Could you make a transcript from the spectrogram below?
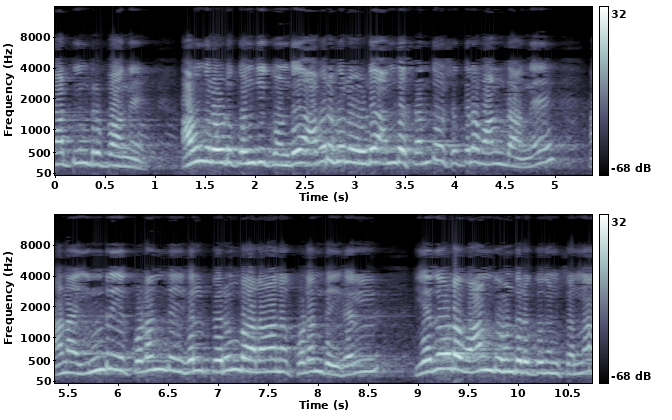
பாட்டின்னு இருப்பாங்க. அவங்களோடு கொஞ்சி கொண்டு அவர்களோடு அந்த சந்தோஷத்துல வாழ்ந்தாங்க. ஆனா இன்றைய குழந்தைகள் பெரும்பாலான குழந்தைகள் எதோட வாழ்ந்து கொண்டிருக்குதுன்னு சொன்னா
